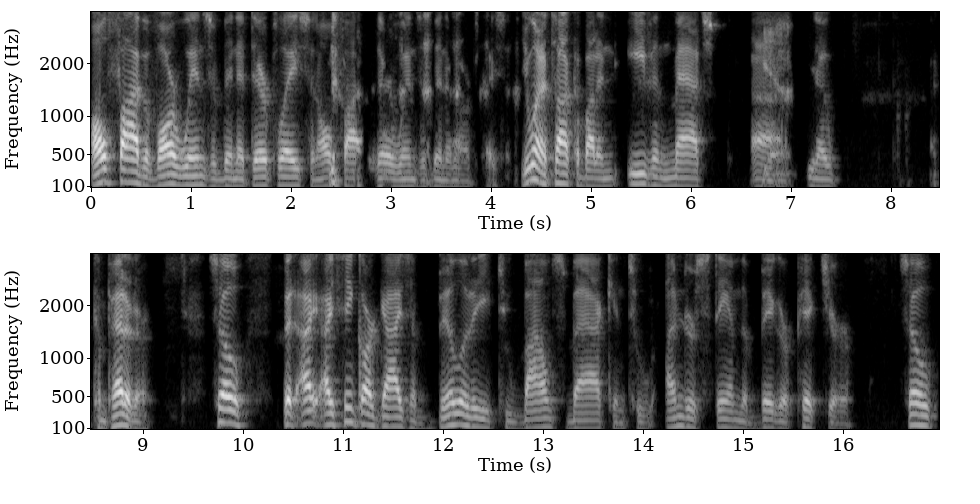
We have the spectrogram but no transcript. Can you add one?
All five of our wins have been at their place, and all five of their wins have been in our place. You want to talk about an even matched, uh, yeah. you know, competitor. So, but I, I think our guys' ability to bounce back and to understand the bigger picture. So,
